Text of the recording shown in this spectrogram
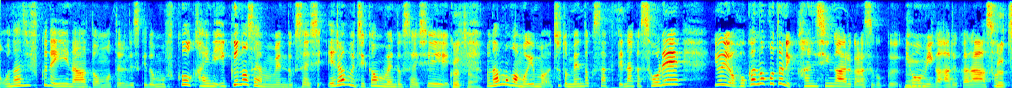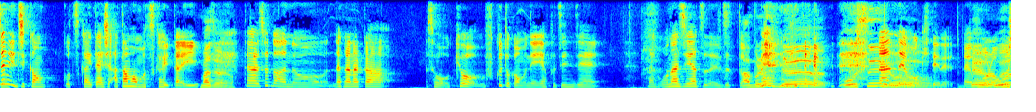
同じ服でいいなと思ってるんですけど、もう服を買いに行くのさえもめんどくさいし、選ぶ時間もめんどくさいし、も何もかも今ちょっとめんどくさくて、なんかそれよりは他のことに関心があるからすごく、興味があるから、うん、そっちに時間を使いたいし、頭も使いたい。だからちょっとあの、なかなか、そう、今日服とかもね、やっぱ全然なんか同じやつでずっと。 아, 물론 그 옷으로 난내못 기대를. 내가 그, 뭐로 옷,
